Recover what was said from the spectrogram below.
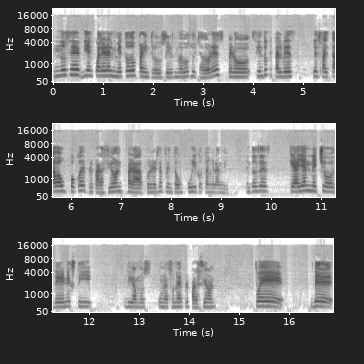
no sé bien cuál era el método para introducir nuevos luchadores, pero siento que tal vez les faltaba un poco de preparación para ponerse frente a un público tan grande. Entonces, que hayan hecho de NXT, digamos, una zona de preparación, fue de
